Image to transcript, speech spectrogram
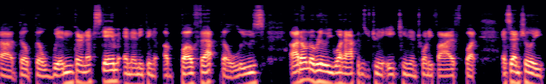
uh, they'll they'll win their next game, and anything above that, they'll lose. I don't know really what happens between 18 and 25, but essentially,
